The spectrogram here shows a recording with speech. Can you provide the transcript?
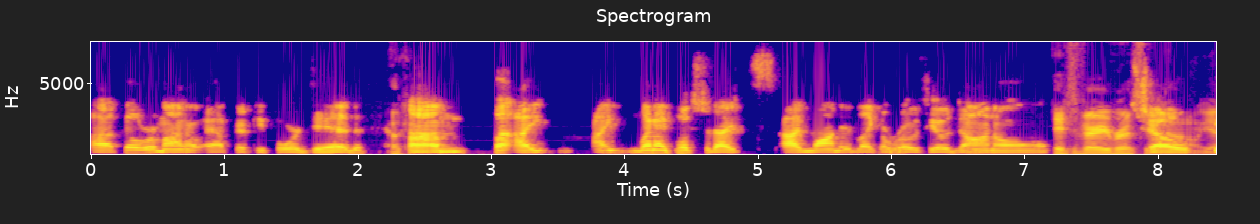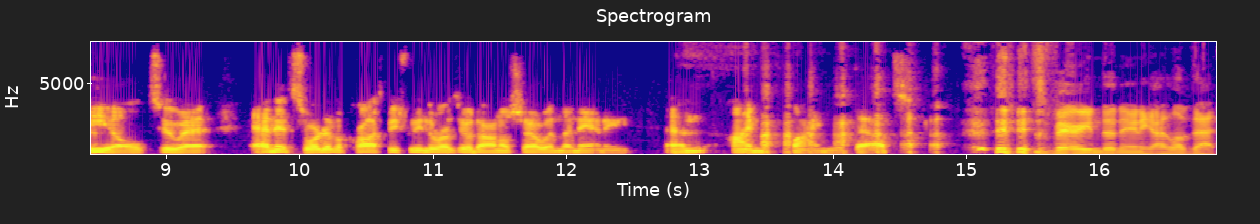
Uh, Phil Romano at 54 did. Okay. Um, but I, I when I pitched it, I, I wanted like a Rosie O'Donnell It's very Rosie show O'Donnell, yeah. feel to it, and it's sort of a cross between the Rosie O'Donnell show and the nanny, and I'm fine with that. it is very the nanny. I love that.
